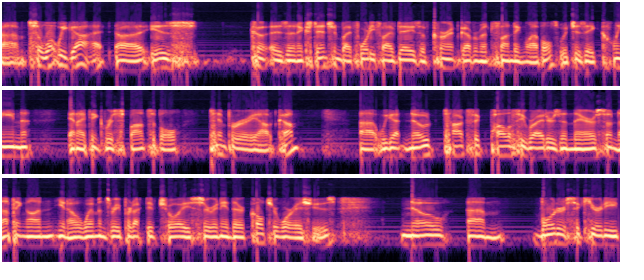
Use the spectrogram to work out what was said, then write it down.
Um, so what we got uh, is is an extension by 45 days of current government funding levels, which is a clean and I think responsible temporary outcome. Uh, we got no toxic policy riders in there, so nothing on you know women's reproductive choice or any of their culture war issues. No um, border security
